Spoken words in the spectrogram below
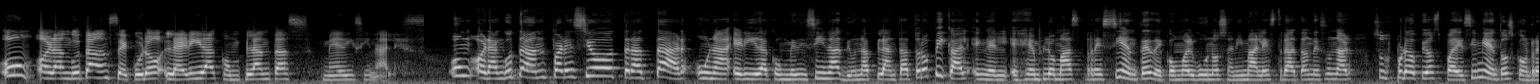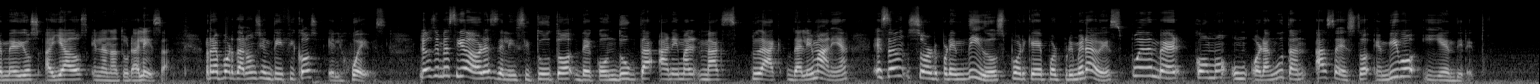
Un orangután se curó la herida con plantas medicinales. Un orangután pareció tratar una herida con medicina de una planta tropical en el ejemplo más reciente de cómo algunos animales tratan de sanar sus propios padecimientos con remedios hallados en la naturaleza, reportaron científicos el jueves. Los investigadores del Instituto de Conducta Animal Max Planck de Alemania están sorprendidos porque por primera vez pueden ver cómo un orangután hace esto en vivo y en directo.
